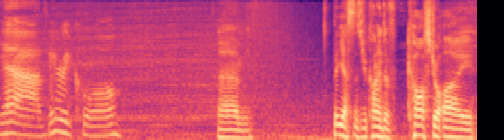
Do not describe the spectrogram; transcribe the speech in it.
Yeah, very cool. Um, but yes, as you kind of cast your eye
